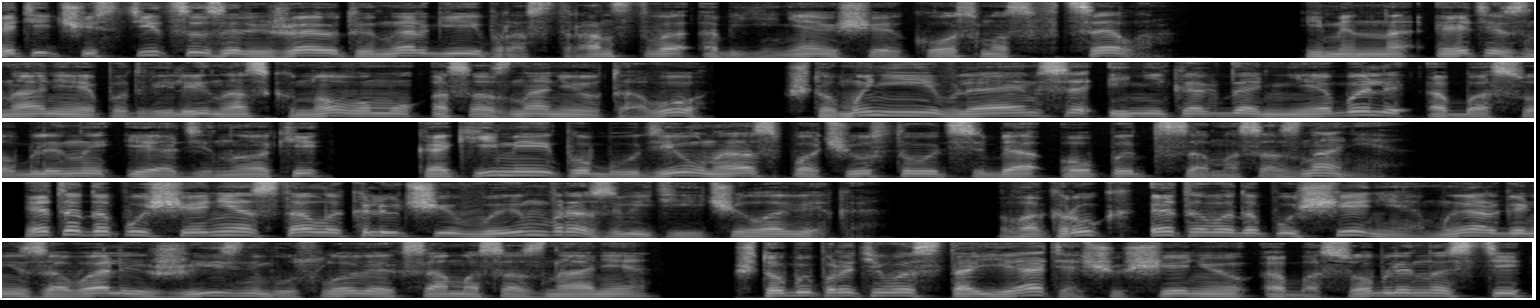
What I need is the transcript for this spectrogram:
Эти частицы заряжают энергией пространство, объединяющее космос в целом. Именно эти знания подвели нас к новому осознанию того, что мы не являемся и никогда не были обособлены и одиноки, какими побудил нас почувствовать себя опыт самосознания. Это допущение стало ключевым в развитии человека. Вокруг этого допущения мы организовали жизнь в условиях самосознания, чтобы противостоять ощущению обособленности,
